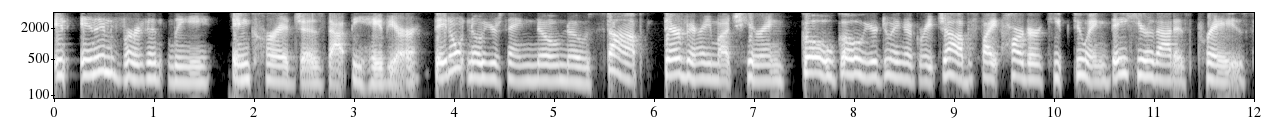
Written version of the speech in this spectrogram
it inadvertently encourages that behavior. They don't know you're saying no, no, stop. They're very much hearing, go, go, you're doing a great job, fight harder, keep doing. They hear that as praise.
